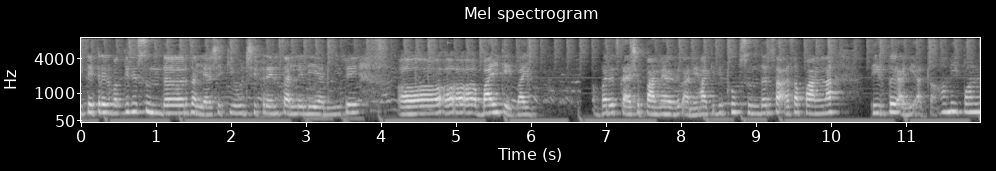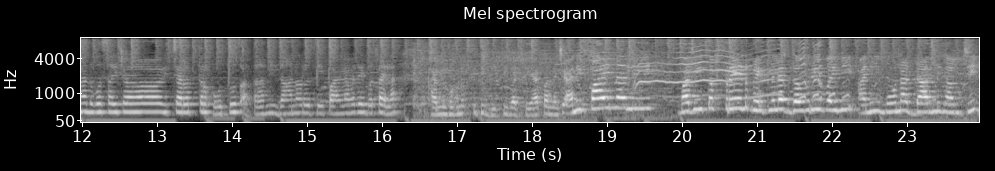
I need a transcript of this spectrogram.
इथे ट्रेन बघ किती सुंदर चालली आहे. अशी क्यूटशी ट्रेन चाललेली आहे. आणि इथे बाईक आहे बाईक बरेच काय असे पाळणे आणि हा किती खूप सुंदरसा असा पाळणा फिरतोय. आणि आता आम्ही पाळण्यात बसायच्या विचारात तर होतोच. आता आम्ही जाणारच आहे पाळण्यामध्ये बसायला. खाली बघूनच किती भीती वाटते या पाळण्याची आणि फायनली माझी इथं फ्रेंड भेटलेल्या आहेत गौरी बहिणी आणि मोना डार्लिंग आमची.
